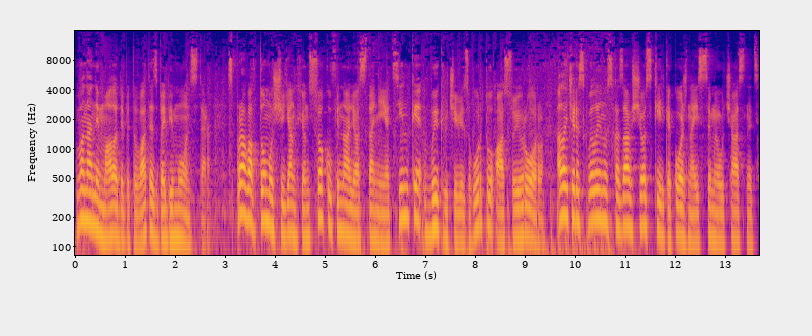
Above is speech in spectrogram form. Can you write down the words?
вона не мала дебютувати з Baby Monster. Справа в тому, що Ян Хьон Сок у фіналі останньої оцінки виключив із гурту Асу і Рору, але через хвилину сказав, що оскільки кожна із семи учасниць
